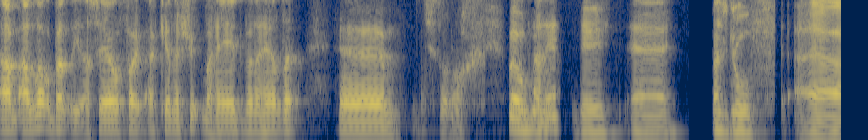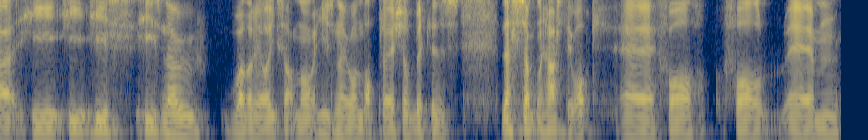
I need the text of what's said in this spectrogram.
I'm a little bit like yourself. I, I kind of shook my head when I heard it. Um, thought, oh. Well, and, at the end of the day, uh, Bisgrove, uh, he, he, he's, he's now, whether he likes it or not, he's now under pressure because this simply has to work uh, for for um,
